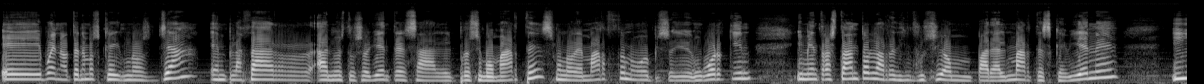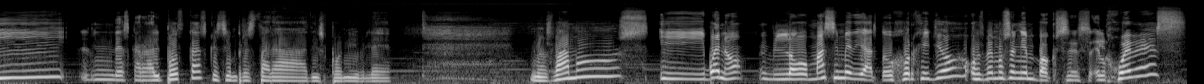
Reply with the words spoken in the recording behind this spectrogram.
Eh, bueno, tenemos que irnos ya, emplazar a nuestros oyentes al próximo martes, 1 de marzo, nuevo episodio en Working. Y mientras tanto, la redifusión para el martes que viene y descargar el podcast que siempre estará disponible. Nos vamos y bueno, lo más inmediato, Jorge y yo os vemos en Inboxes el jueves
